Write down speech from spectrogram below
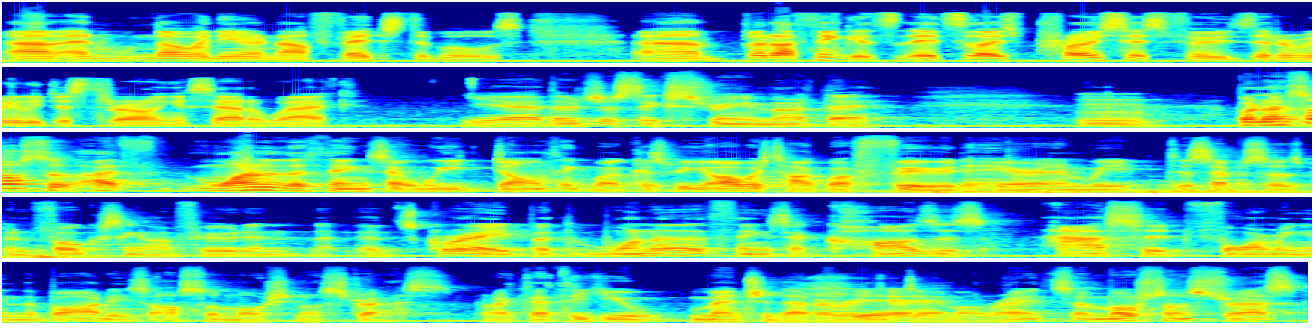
um, and nowhere near enough vegetables, um, but I think it's it's those processed foods that are really just throwing us out of whack. Yeah, they're just extreme, aren't they? But that's also I, one of the things that we don't think about because we always talk about food here, and we this episode's been focusing on food, and it's great. But one of the things that causes acid forming in the body is also emotional stress. Like I think you mentioned that already, Yeah. Damo, right? So emotional stress,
